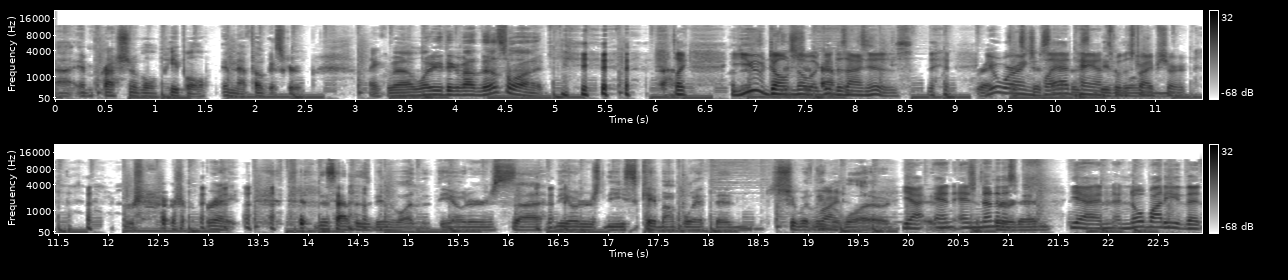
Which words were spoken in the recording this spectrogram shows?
uh, impressionable people in that focus group. Like, well, what do you think about this one? it's like you don't know what good happens. design is. You're wearing plaid pants with a striped shirt. right. this happens to be the one that the owner's uh, the owner's niece came up with, and she would leave right. it alone. Yeah, and and, and none of this. Yeah, and, and nobody that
